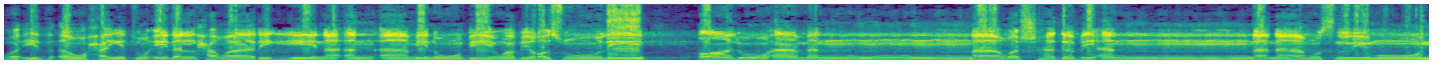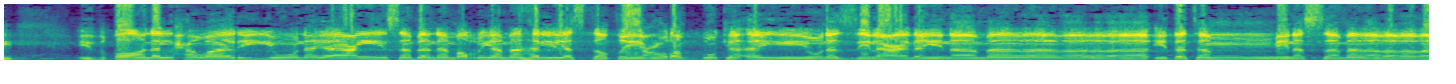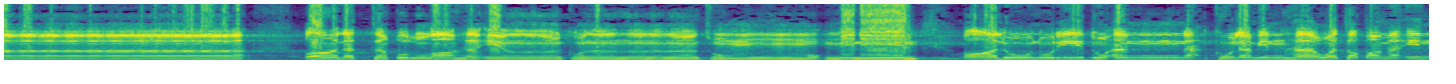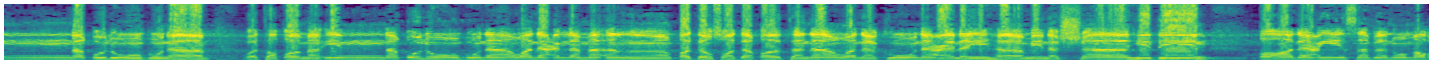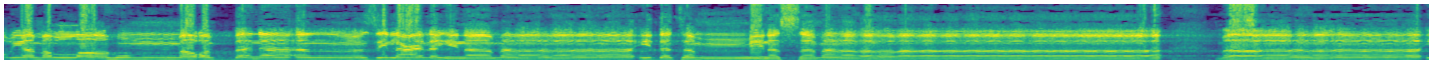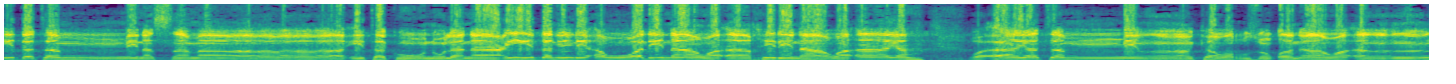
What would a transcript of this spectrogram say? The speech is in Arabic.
وإذ أوحيت إلى الحواريين أن آمنوا بي وبرسولي قالوا آمنا واشهد بأننا مسلمون إذ قال الحواريون يا عيسى بن مريم هل يستطيع ربك أن ينزل علينا مائدة من السماء؟ قال اتقوا الله إن كنتم مؤمنين. قالوا نريد أن نأكل منها وتطمئن قلوبنا وتطمئن قلوبنا ونعلم أن قد صدقتنا ونكون عليها من الشاهدين. قال عيسى ابن مريم اللهم ربنا أنزل علينا مائدة من السماء مائدة من السماء تكون لنا عيدا لأولنا وآخرنا وآية وآية منك وارزقنا وأنت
